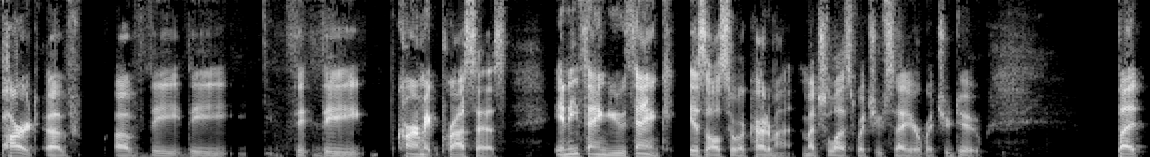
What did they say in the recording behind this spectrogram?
part of of the, the the the karmic process. Anything you think is also a karma, much less what you say or what you do. But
